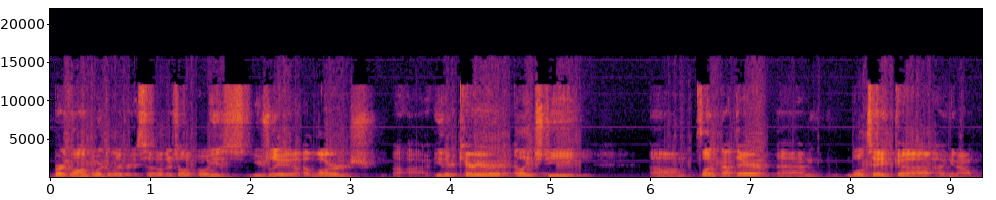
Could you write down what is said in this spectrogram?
vertical onboard delivery. So there's always usually a large uh, either carrier or LHD um, floating out there. and we'll take uh, you know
